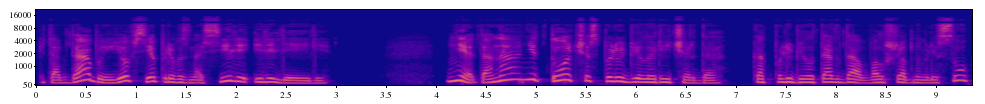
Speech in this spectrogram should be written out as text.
и тогда бы ее все превозносили и лелеяли. Нет, она не тотчас полюбила Ричарда, как полюбила тогда в волшебном лесу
